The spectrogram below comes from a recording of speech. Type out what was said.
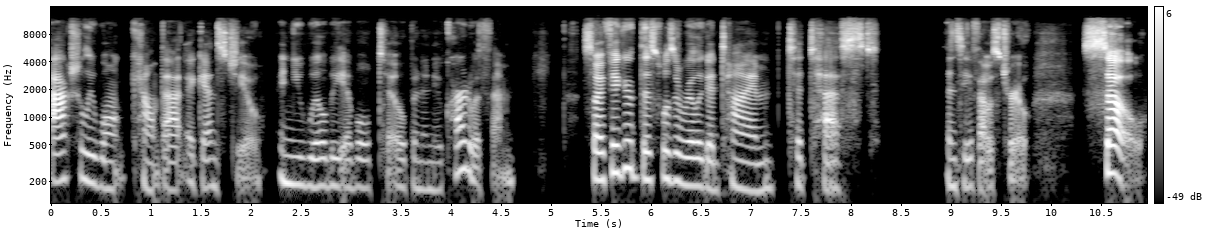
actually won't count that against you and you will be able to open a new card with them. So I figured this was a really good time to test and see if that was true. So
